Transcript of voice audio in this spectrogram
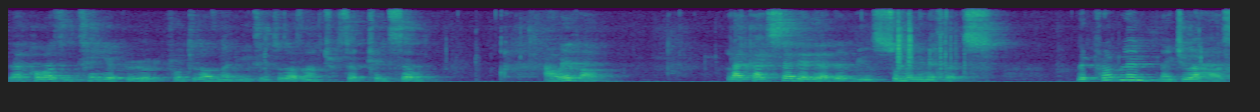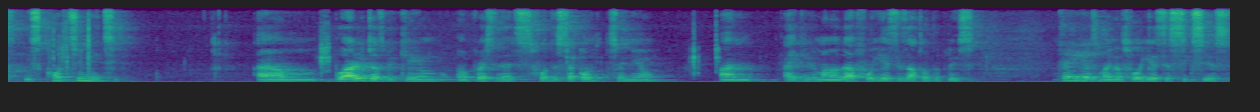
that covers a 10 year period from 2018 to 2027. However, like I said earlier, there have been so many methods. The problem Nigeria has is continuity. Um, Buhari just became a president for the second tenure, and I give him another four years, is out of the place. 10 years minus 4 years is 6 years.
